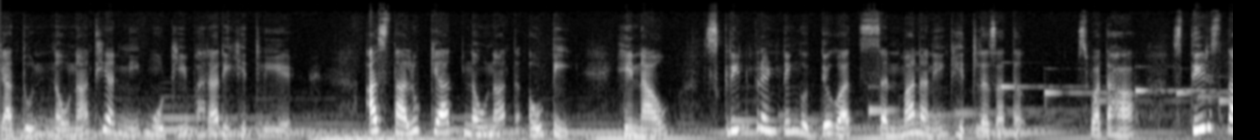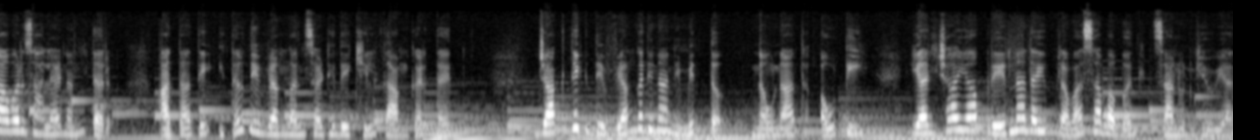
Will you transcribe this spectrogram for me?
यातून नवनाथ यांनी मोठी भरारी घेतलीये आज तालुक्यात नवनाथ औटी हे नाव स्क्रीन प्रिंटिंग उद्योगात सन्मानाने घेतलं जातं. स्वतः स्थिर स्थावर झाल्यानंतर आता ते इतर दिव्यांगांसाठी देखील काम करतायत. जागतिक दिव्यांग दिनानिमित्त नवनाथ औटी यांच्या या प्रेरणादायी प्रवासाबाबत जाणून घेऊयात.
